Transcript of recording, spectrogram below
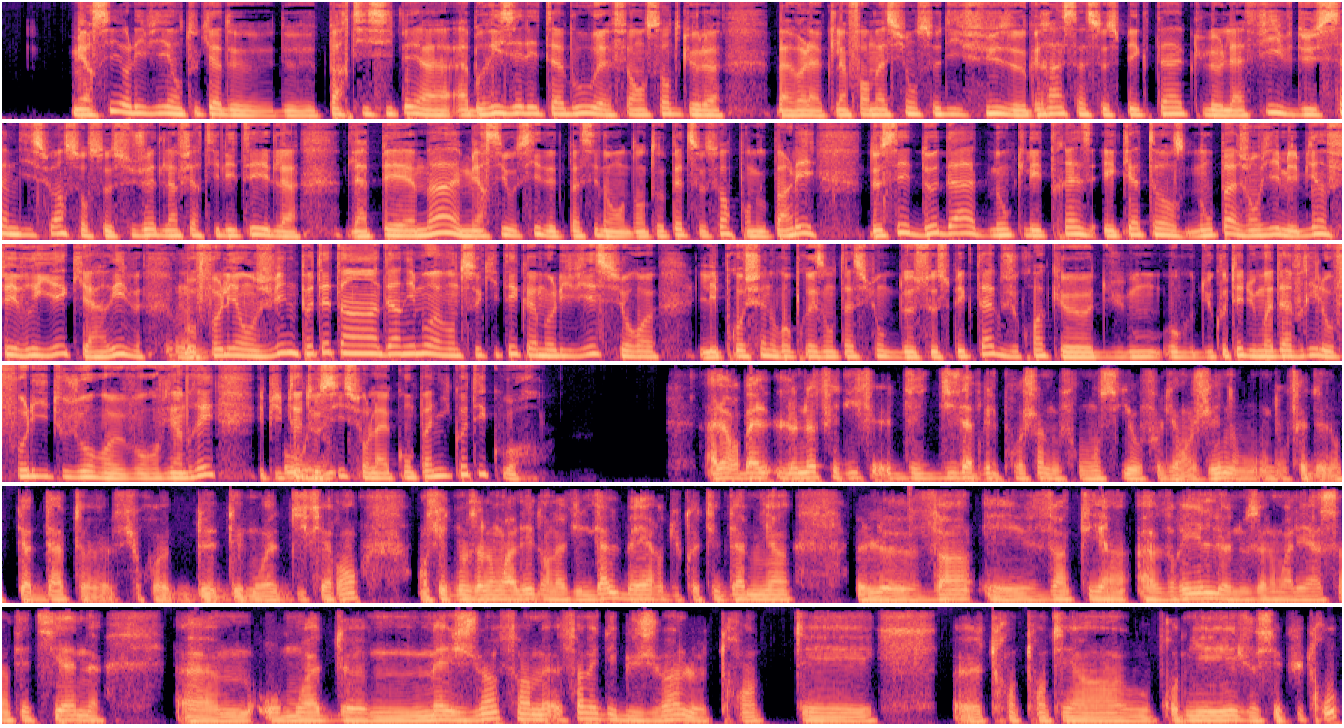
Merci Olivier en tout cas de, de participer à, à briser les tabous et à faire en sorte que la, bah voilà que l'information se diffuse grâce à ce spectacle La FIV du samedi soir sur ce sujet de l'infertilité et de la, de la PMA et merci aussi d'être passé dans, dans Topette ce soir pour nous parler de ces deux dates donc les 13 et 14 non pas janvier mais bien février qui arrivent au Folie Angevine. Peut-être un dernier mot avant de se quitter comme Olivier sur euh, les prochaines représentations de ce spectacle. Je crois que du, au- du côté du mois d'avril au Folie toujours euh, vous reviendrez. Et puis peut-être Oui. aussi sur la compagnie côté court Alors, ben, le 9 et 10, 10 avril prochain, nous serons aussi au Folie Angevine. On, on fait de- donc quatre dates euh, sur euh, de- des mois différents. Ensuite, nous allons aller dans la ville d'Albert, du côté d'Amiens, le 20 et 21 avril. Nous allons aller à Saint-Étienne euh, au mois de mai-juin, fin, fin mai début juin, le 30 et euh, 30 31 ou 1er, je sais plus trop.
